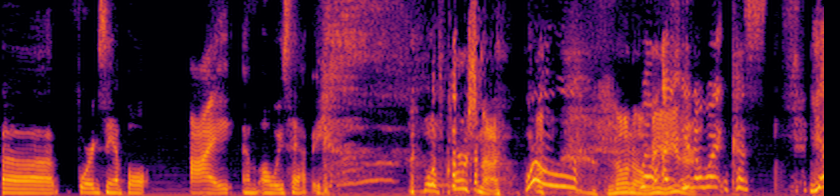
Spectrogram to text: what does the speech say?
uh, for example, I am always happy. well, of course not. Woo! No, no, well, me either. You know what? Because yeah,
